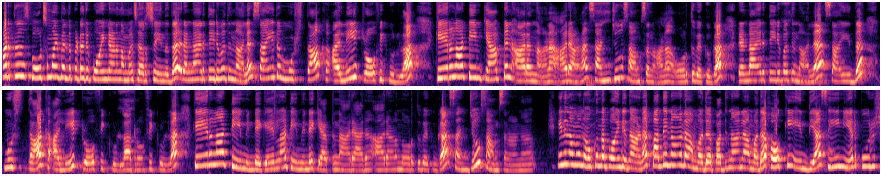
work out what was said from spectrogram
അടുത്തത് സ്പോർട്സുമായി ബന്ധപ്പെട്ട ഒരു പോയിന്റ് ആണ് നമ്മൾ ചർച്ച ചെയ്യുന്നത്. രണ്ടായിരത്തി ഇരുപത്തിനാല് സയ്യിദ് മുഷ്താഖ് അലി ട്രോഫിക്കുള്ള കേരള ടീം ക്യാപ്റ്റൻ ആരെന്നാണ്? ആരാണ്? സഞ്ജു സാംസൺ ആണ് ഓർത്തു വെക്കുക രണ്ടായിരത്തി ഇരുപത്തിനാല് സയ്യിദ് മുഷ്താഖ് അലി ട്രോഫിക്കുള്ള ട്രോഫിക്കുള്ള കേരള ടീമിന്റെ കേരള ടീമിന്റെ ക്യാപ്റ്റൻ ആരാണ്? ആരാണെന്ന് ഓർത്തു വെക്കുക സഞ്ജു സാംസൺ ആണ് ഇനി നമ്മൾ നോക്കുന്ന പോയിന്റ് ഇതാണ്. പതിനാലാമത് പതിനാലാമത് ഹോക്കി ഇന്ത്യ സീനിയർ പുരുഷ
